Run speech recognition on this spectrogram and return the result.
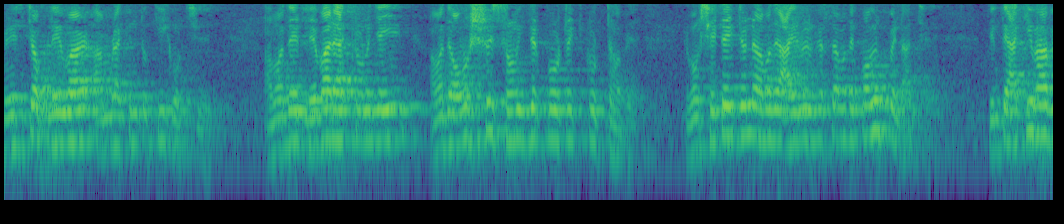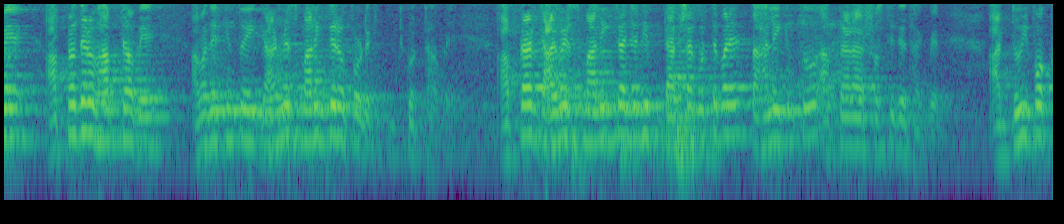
মিনিস্ট্রি অফ লেবার, আমরা কিন্তু কি করছি? আমাদের লেবার অ্যাক্ট অনুযায়ী আমাদের অবশ্যই শ্রমিকদের প্রোটেক্ট করতে হবে। এবং সেটাই জন্য আমাদের আইনের কাছে আমাদের কমিটমেন্ট আছে। কিন্তু একইভাবে আপনাদেরও ভাবতে হবে আমাদের কিন্তু এই গার্মেন্টস মালিকদেরও প্রোটেক্ট করতে হবে। আপনার গার্মেন্টস মালিকরা যদি ব্যবসা করতে পারে, তাহলে কিন্তু আপনারা স্বস্তিতে থাকবেন। আর দুই পক্ষ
